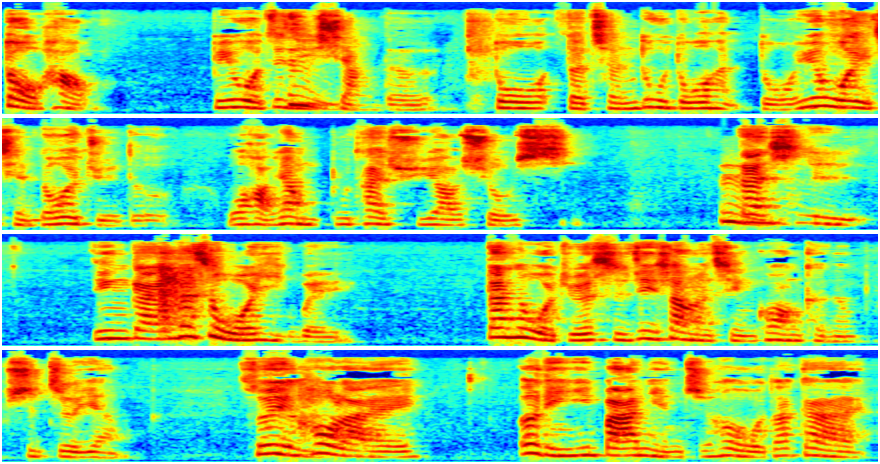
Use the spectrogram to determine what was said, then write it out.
逗号，比我自己想的多的程度多很多。因为我以前都会觉得我好像不太需要休息，但是应该，但是我以为，但是我觉得实际上的情况可能不是这样。所以后来二零一八年之后，我大概。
